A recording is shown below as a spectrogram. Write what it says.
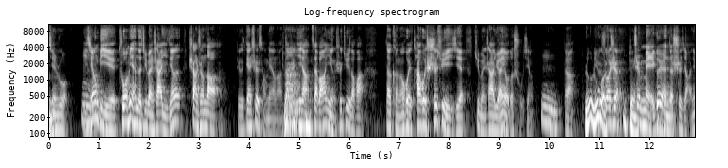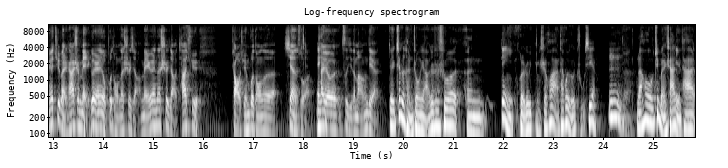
进入，已经比桌面的剧本杀已经上升到这个电视层面了。但是你想再往影视剧的话，那可能会它会失去一些剧本杀原有的属性。嗯对吧？如如果说是是每个人的视角，因为剧本杀是每个人有不同的视角，每个人的视角他去找寻不同的线索，哎他有自己的盲点。对这个很重要，就是说，嗯，电影或者说影视化，它会有个主线，嗯，然后剧本杀里它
